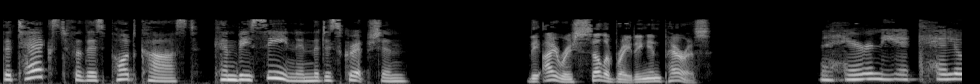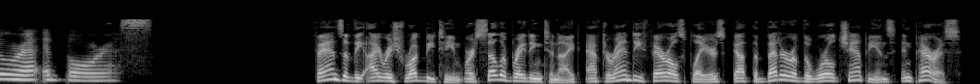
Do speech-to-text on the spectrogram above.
The text for this podcast can be seen in the description. The Irish celebrating in Paris. Na hÉireann Ceiliúradh i Fans of the Irish rugby team are celebrating tonight after Andy Farrell's players got the better of the world champions in Paris.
